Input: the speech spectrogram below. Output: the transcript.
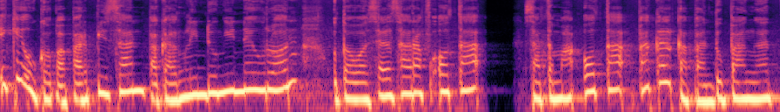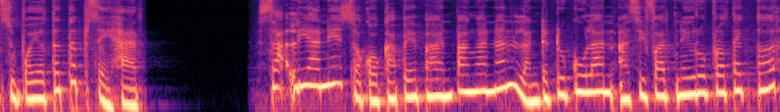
Iki uga papar pisan bakal nglindungi neuron utawa sel saraf otak. Satemah otak bakal kabantu banget supaya tetep sehat. Sakliyane saka kabeh bahan panganan lan dedukulan asifat neuroprotektor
